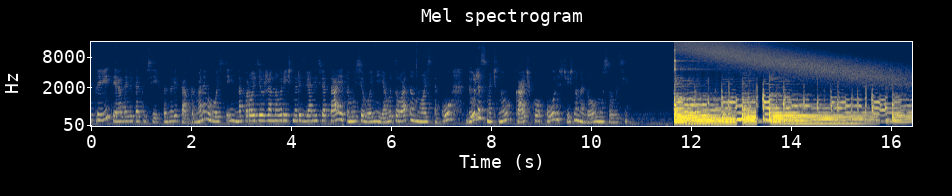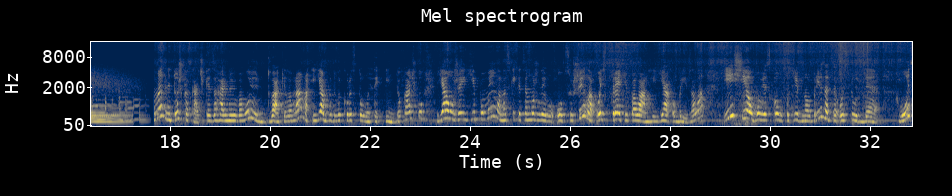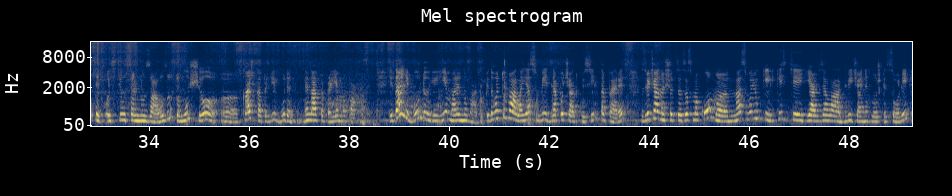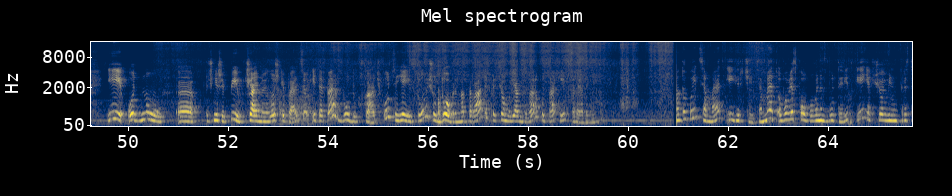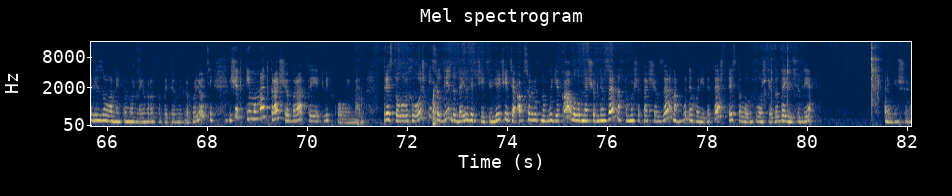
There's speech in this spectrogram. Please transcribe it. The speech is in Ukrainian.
Величезний привіт і рада вітати всіх, хто завітав до мене в гості. На порозі вже новорічно-різдвяні свята, і тому сьогодні я готуватиму ось таку дуже смачну качку у гірчично-медовому соусі. У мене тушка качки загальною вагою 2 кг, і я буду використовувати індокачку. Я вже її помила, наскільки це можливо, обсушила. Ось треті фаланги я обрізала. І ще обов'язково потрібно обрізати ось тут, де хвостик, ось цю сальну залозу, тому що е, качка тоді буде не надто приємно пахнути. І далі буду її маринувати. Підготувала я собі для початку сіль та перець. Звичайно, що це за смаком. Е, На свою кількість я взяла 2 чайних ложки солі і одну, е, точніше, пів чайної ложки перцю. І тепер буду качку цієї сумішу добре натирати, причому як зверху, так і всередині. Знадобиться мед і гірчиця. Мед обов'язково повинен бути рідкий. Якщо він кристалізований, то можна його розтопити в мікрохвильовці. І ще такий момент краще обирати квітковий мед. 3 столових ложки сюди додаю гірчицю. Гірчиця абсолютно будь-яка, головне, щоб не в зернах, тому що та, що в зернах, буде горіти. Теж 3 столових ложки додаю сюди. Перемішую.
